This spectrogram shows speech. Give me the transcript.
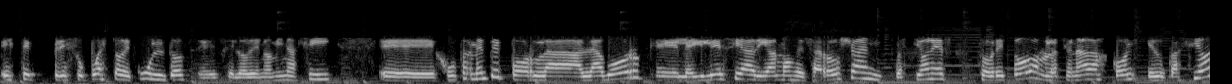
este presupuesto de cultos, eh, se lo denomina así, eh, justamente por la labor que la Iglesia, digamos, desarrolla en cuestiones sobre todo relacionadas con educación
